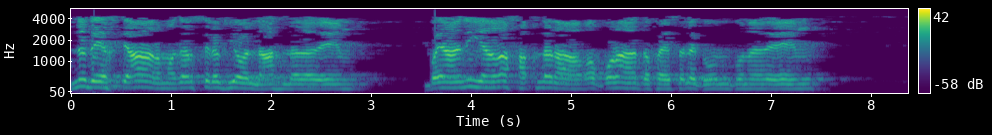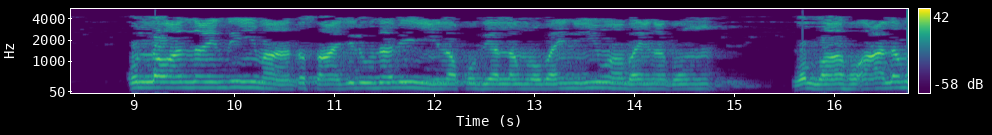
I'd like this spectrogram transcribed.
نہ دے اختیار مگر صرف یو اللہ لرے۔ بیانی یا حق لرا قرآن تو فیصلے کون کو قل لو ان عندي ما تستعجلون به لقضي الامر بيني وبينكم والله اعلم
